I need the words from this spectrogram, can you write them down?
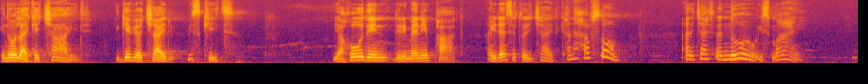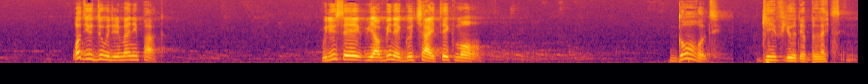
You know, like a child, you give your child biscuits. You are holding the remaining pack, and you then say to the child, Can I have some? And the child said, No, it's mine. What do you do with the remaining pack? Will you say, We have been a good child, take more? God gave you the blessing.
